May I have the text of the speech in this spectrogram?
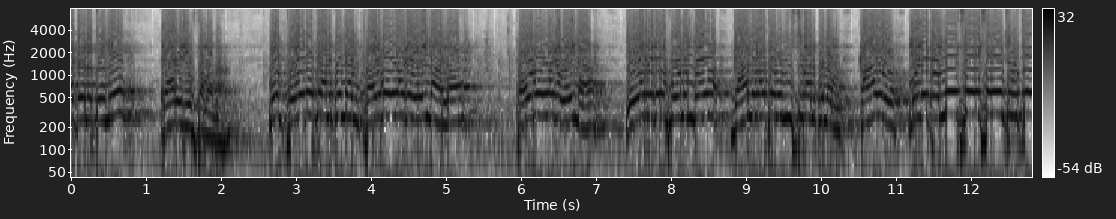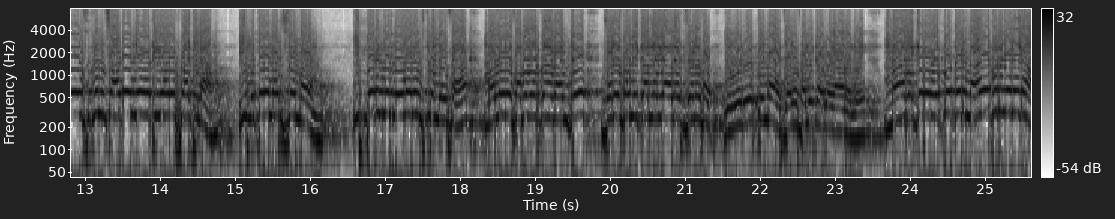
ఆటోలతోనే ర్యాలీ తీస్తామన్నా. మేము పోయేటప్పుడు అనుకున్నాం ట్రైబల్ దాకా పోయినా అన్న? ట్రైబల్ దాకా పోయినా ఎవరి దగ్గర ఫోన్ ఉందో గాలి మాత్రమే చూస్తున్నా అనుకున్నాం కాదు మొన్న ఎమ్మెల్సీ ఎలక్షన్ నుంచి ఉత్తర స్టార్ట్ అయింది టీఆర్ఎస్ పార్టీలా? ఈ ముద్ర నడిచినాం మనం. ఇప్పటికి మనం ఏమనిస్తున్నాం తెలుసా? మళ్ళీ సభ కొడతాడు అంటే జన సమీకరణ కావాలి జన ఎవరు చెప్పిందా జన సమీకరణ కావాలని. మా దగ్గర ఒక్కొక్కరు నాయకుడు లేడా?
